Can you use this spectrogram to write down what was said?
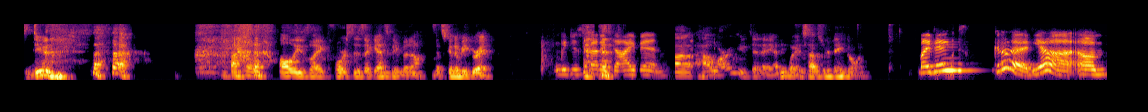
to do that. all these like forces against me, but no, it's going to be great. We just got to dive in. Uh, how are you today? Anyways, how's your day going? My day's good. Yeah. Um,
